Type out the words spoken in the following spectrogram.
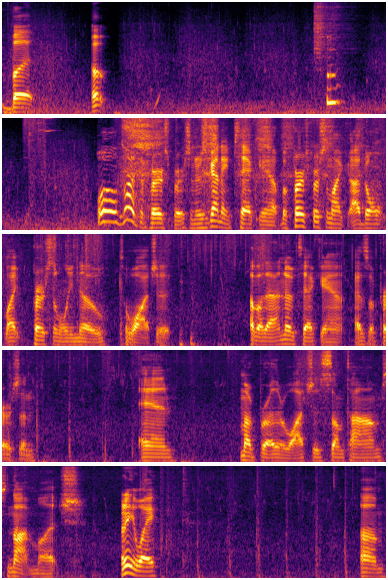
But, oh, Well, not the first person. There's a guy named Tech Amp, but first person, like, I don't, like, personally know to watch it. About that? I know Tech Amp as a person. And my brother watches sometimes. Not much. But anyway. Um,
